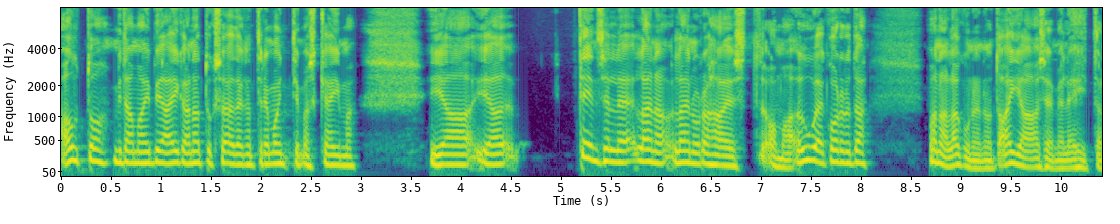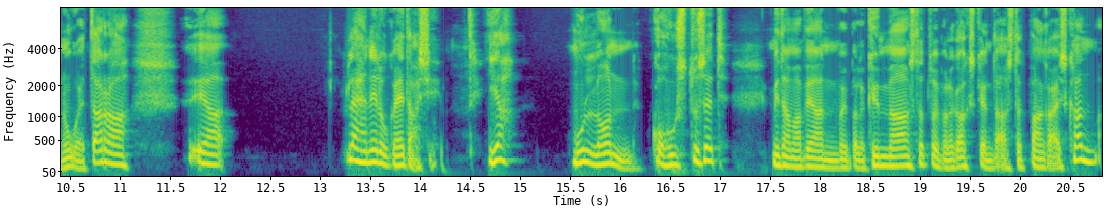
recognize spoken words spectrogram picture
auto, mida ma ei pea iga natukese aja tagant remontimas käima. ja, ja teen selle laenu, laenuraha eest oma õue korda vana lagunenud aia asemele ehitan uue tara ja lähen eluga edasi. jah, mul on kohustused, mida ma pean võib-olla kümme aastat, võib-olla kakskümmend aastat panga ees kandma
